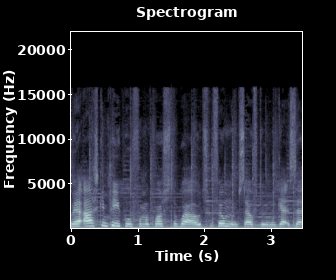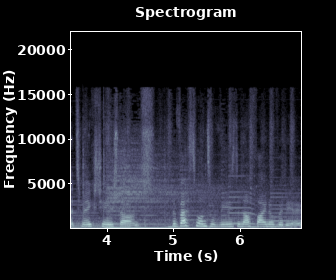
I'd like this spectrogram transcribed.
We are asking people from across the world to film themselves doing the Get Set to Make a Change dance. The best ones will be used in our final video.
